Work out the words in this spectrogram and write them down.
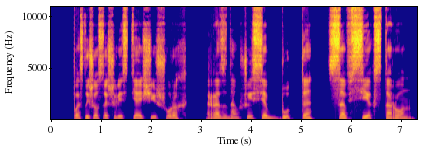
– послышался шелестящий шорох, раздавшийся будто со всех сторон.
